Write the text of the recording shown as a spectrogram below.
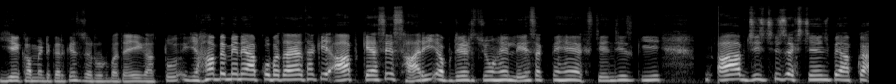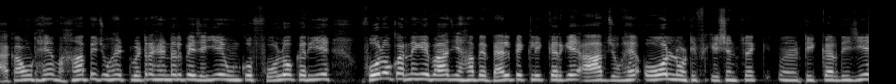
ये कमेंट करके ज़रूर बताइएगा। तो यहाँ पे मैंने आपको बताया था कि आप कैसे सारी अपडेट्स जो हैं ले सकते हैं एक्सचेंजेस की। आप जिस जिस एक्सचेंज पे आपका अकाउंट है, वहाँ पे जो है ट्विटर हैंडल पे जाइए, उनको फॉलो करिए। फॉलो करने के बाद यहाँ पे बेल पे क्लिक करके आप जो है ऑल नोटिफिकेशन पे टिक कर दीजिए,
